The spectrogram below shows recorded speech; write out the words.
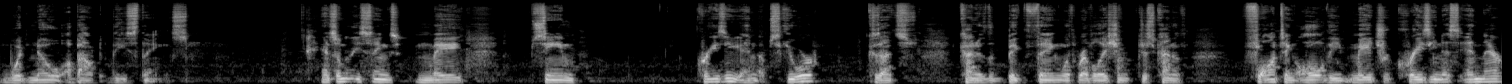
would know about these things. And some of these things may seem crazy and obscure because that's kind of the big thing with Revelation, just kind of flaunting all the major craziness in there.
